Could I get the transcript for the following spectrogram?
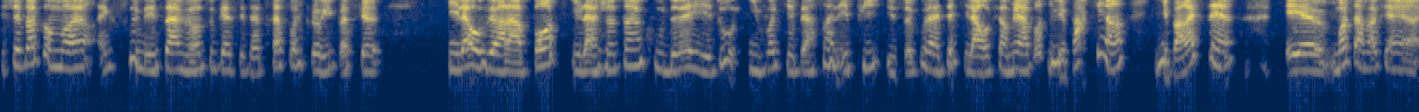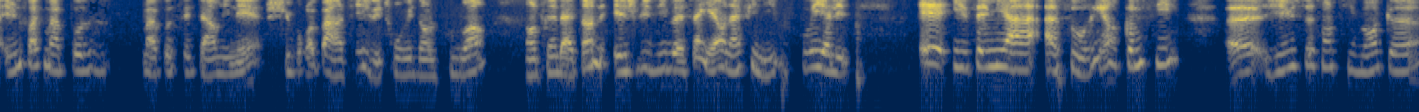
je sais pas comment exprimer ça, mais en tout cas c'était très folklorique parce que il a ouvert la porte, il a jeté un coup d'œil et tout, il voit qu'il y a personne et puis il secoue la tête, il a refermé la porte, il est parti, hein, il n'est pas resté. Hein. Et euh, moi ça m'a fait rien. Et une fois que ma pause ma pause s'est terminée, je suis repartie, je l'ai trouvé dans le couloir en train d'attendre et je lui dis, ben, ça y est, on a fini, vous pouvez y aller. Et il s'est mis à, sourire comme si euh, j'ai eu ce sentiment que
